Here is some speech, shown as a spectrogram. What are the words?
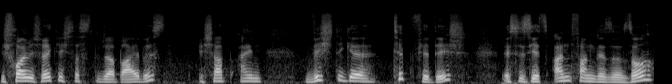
Ich freue mich wirklich, dass du dabei bist. Ich habe einen wichtigen Tipp für dich. Es ist jetzt Anfang der Saison,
